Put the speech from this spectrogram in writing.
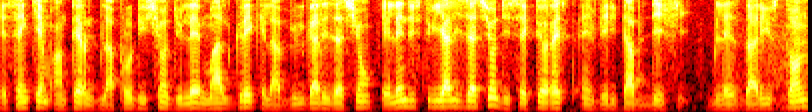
et cinquième en termes de la production du lait malgré que la vulgarisation et l'industrialisation du secteur restent un véritable défi. Blaise Darius Stone,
